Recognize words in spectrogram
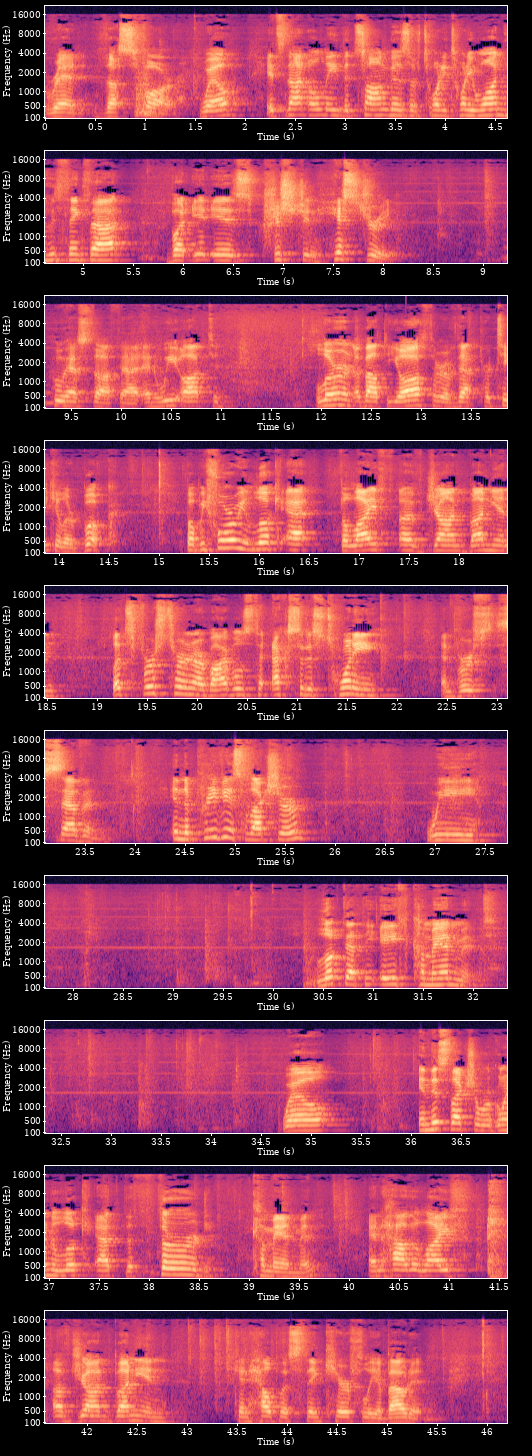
read thus far. Well, it's not only the Tsongas of 2021 who think that, but it is Christian history who has thought that, and we ought to learn about the author of that particular book. But before we look at the life of John Bunyan, let's first turn our Bibles to Exodus 20 and verse 7. In the previous lecture, we looked at the eighth commandment. Well, in this lecture, we're going to look at the third commandment and how the life of John Bunyan can help us think carefully about it.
